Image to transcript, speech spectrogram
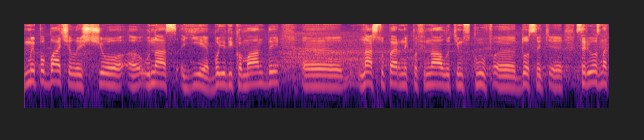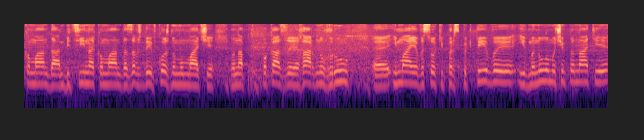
Ми побачили, що у нас є бойові команди. Наш суперник по фіналу Тім Скуф досить серйозна команда, амбіційна команда. Завжди в кожному матчі вона показує гарну гру і має високі перспективи. І в минулому чемпіонаті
